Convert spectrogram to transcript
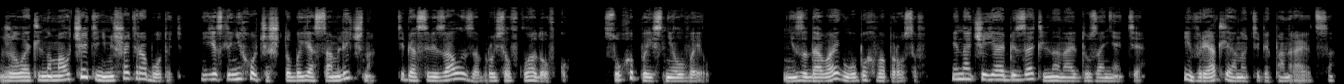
Желательно молчать и не мешать работать, если не хочешь, чтобы я сам лично тебя связал и забросил в кладовку», — сухо пояснил Вейл. «Не задавай глупых вопросов, иначе я обязательно найду занятие, и вряд ли оно тебе понравится».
